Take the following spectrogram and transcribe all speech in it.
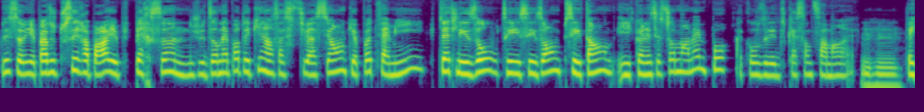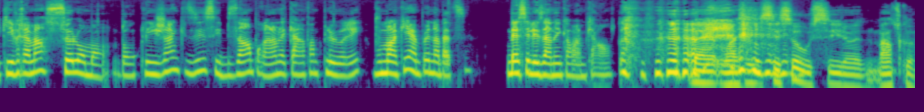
c'est ça, il a perdu tous ses repères, il n'y a plus personne. Je veux dire, n'importe qui dans sa situation, qui n'a pas de famille, puis peut-être les autres, tu sais, ses oncles puis ses tantes, ils connaissaient sûrement même pas à cause de l'éducation de sa mère. Mhm. Fait qu'il est vraiment seul au monde. Donc, les gens qui disent c'est bizarre pour un homme de 40 ans de pleurer, vous manquez un peu d'empathie. Mais c'est les années quand même 40. ben, ouais, c'est- c'est ça aussi, là. Mais en tout cas,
